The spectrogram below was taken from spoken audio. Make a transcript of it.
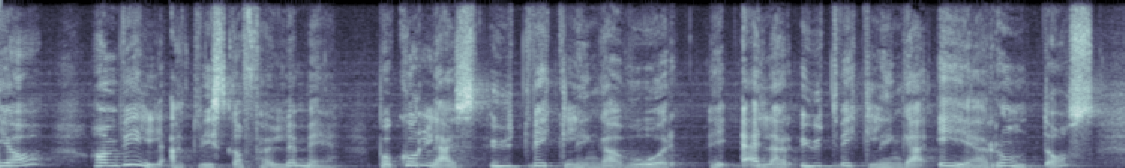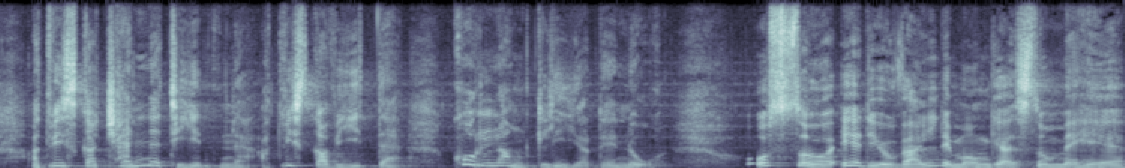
ja, han vil at vi skal følge med på hvordan utviklinga vår, utviklinga er rundt oss, at vi skal kjenne tidene, at vi skal vite hvor langt lir det nå. Og så er det jo veldig mange som har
